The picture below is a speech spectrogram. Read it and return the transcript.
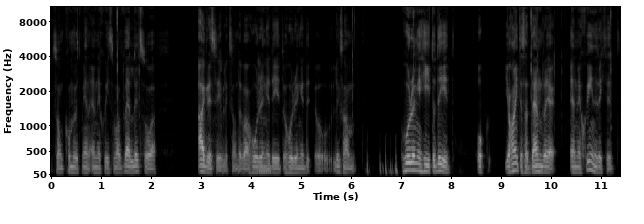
som kom ut med en energi som var väldigt så aggressiv. Liksom. Det var horunge dit och horunge, di- och liksom, horunge hit och dit. Och jag har inte sett den energin riktigt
